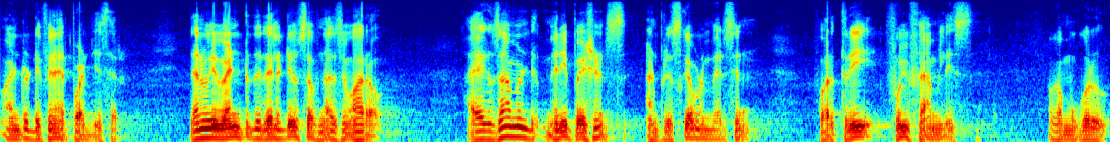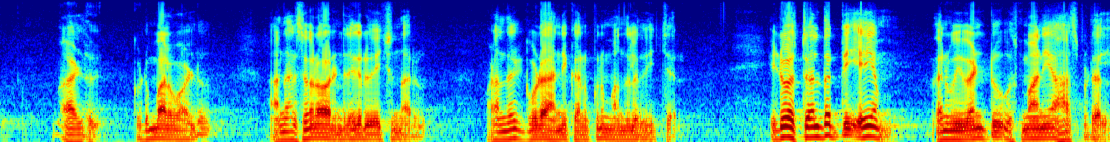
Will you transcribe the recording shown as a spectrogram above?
వాళ్ళ టిఫిన్ ఏర్పాటు చేశారు. Then we went to the relatives of Narasimharao I examined many patients and prescribed medicine for three full families ఒక ముగ్గురు వాళ్ళు కుటుంబాల వాళ్ళు ఆ నరసింహారావు ఇంటి దగ్గర వేచి ఉన్నారు. వాళ్ళందరికీ కూడా అన్ని కనుక్కుని మందులు ఇచ్చారు. It was twelve thirty AM when we went to Osmania hospital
